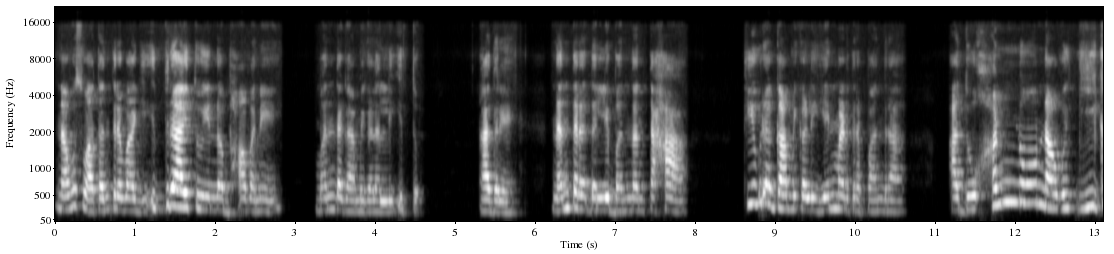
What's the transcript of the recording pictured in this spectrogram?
ನಾವು ಸ್ವಾತಂತ್ರ್ಯವಾಗಿ ಇದ್ರಾಯಿತು ಎನ್ನುವ ಭಾವನೆ ಮಂದಗಾಮಿಗಳಲ್ಲಿ ಇತ್ತು. ಆದರೆ ನಂತರದಲ್ಲಿ ಬಂದಂತಹ ತೀವ್ರಗಾಮಿಗಳು ಏನು ಮಾಡಿದ್ರಪ್ಪ ಅಂದ್ರೆ, ಅದು ಹಣ್ಣು ನಾವು ಈಗ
